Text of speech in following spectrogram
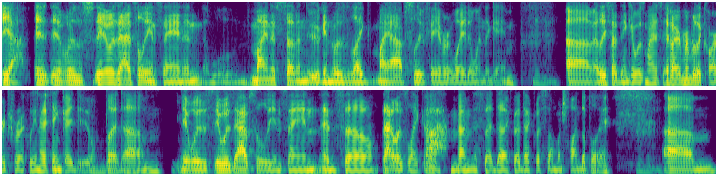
Yeah, it, it was it was absolutely insane, and minus seven Ugin was like my absolute favorite way to win the game. Mm-hmm. Um, at least I think it was minus. If I remember the card correctly, and I think I do, but um, it was it was absolutely insane, and so that was like, ah, oh, I missed that deck. That deck was so much fun to play. Mm-hmm. Um,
